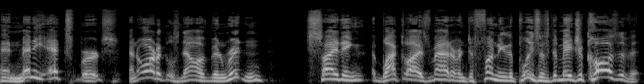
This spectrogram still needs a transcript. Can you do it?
And many experts and articles now have been written citing Black Lives Matter and defunding the police as the major cause of it.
